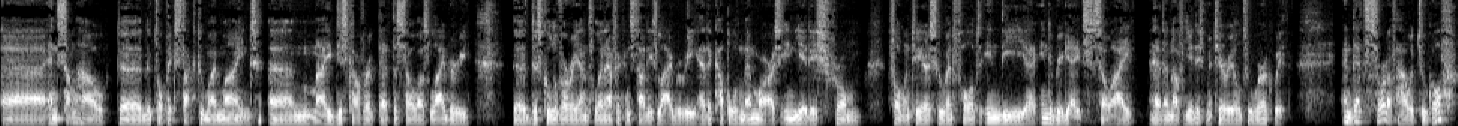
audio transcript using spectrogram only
Uh, and somehow the, the topic stuck to my mind. Um, I discovered that the SOAS library the, the School of Oriental and African Studies library had a couple of memoirs in Yiddish from volunteers who had fought in the uh, in the brigades. So I had enough Yiddish material to work with, and that's sort of how it took off.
